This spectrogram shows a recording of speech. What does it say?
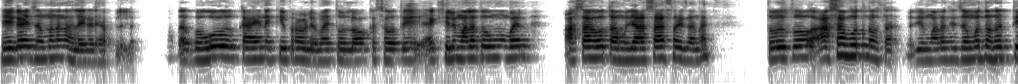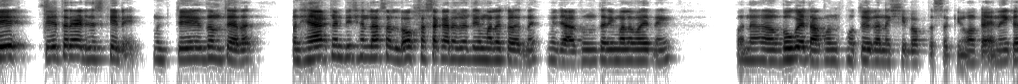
हे काय जमाना झालायकडे आपल्याला? आता बघू काय नक्की प्रॉब्लेम आहे तो लॉक कसा होते ऍक्च्युली मला तो मोबाईल असा होता म्हणजे असा असायचा ना तो तो असा होत नव्हता. म्हणजे मला ते जमत नव्हतं. ते ते तर ऍडजस्ट केले. म्हणजे ते जमते आता. पण ह्या कंडिशनला असा लॉक कसा करायचा ते मला कळत नाही. म्हणजे अजून तरी मला माहीत नाही. पण बघूयात आपण होतोय का नक्की लॉक तसं किंवा काय नाही का?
